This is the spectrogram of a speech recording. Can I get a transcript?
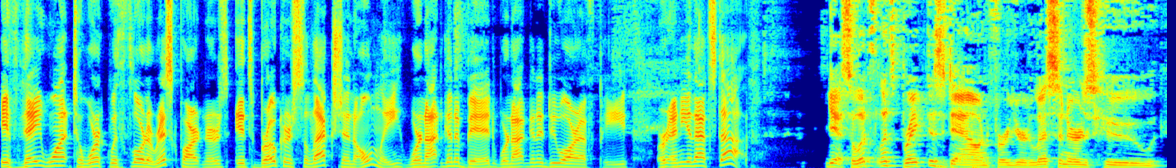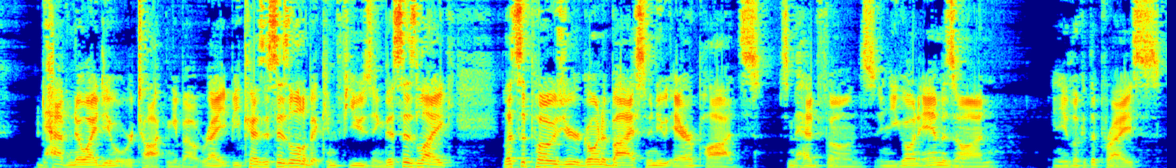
If they want to work with Florida Risk Partners, it's broker selection only. We're not going to bid. We're not going to do RFP or any of that stuff. yeah, so let's let's break this down for your listeners who have no idea what we're talking about, right? Because this is a little bit confusing. This is like, let's suppose you're going to buy some new AirPods, some headphones, and you go on Amazon and you look at the price,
